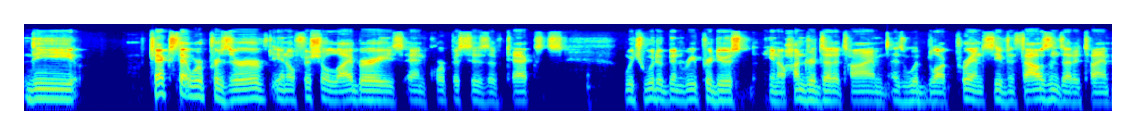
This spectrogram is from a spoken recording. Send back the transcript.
The texts that were preserved in official libraries and corpuses of texts which would have been reproduced you know hundreds at a time as woodblock prints even thousands at a time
